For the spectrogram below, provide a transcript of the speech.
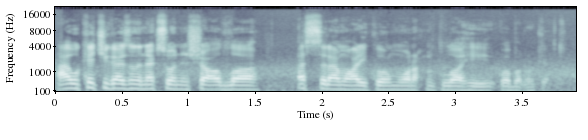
I will catch you guys on the next one, inshallah. Assalamu alaikum wa rahmatullahi wa barakatuh.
